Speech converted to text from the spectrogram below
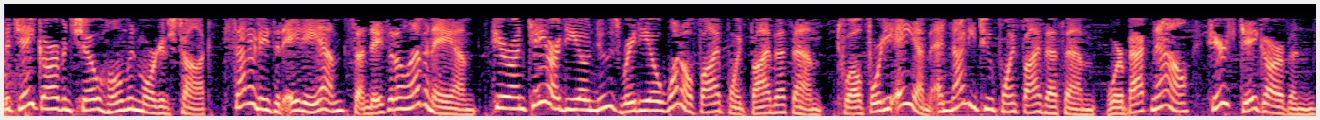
The Jay Garvin Show Home and Mortgage Talk, Saturdays at 8 a.m., Sundays at 11 a.m. Here on KRDO News Radio 105.5 FM, 1240 a.m. and 92.5 FM. We're back now. Here's Jay Garvin's.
